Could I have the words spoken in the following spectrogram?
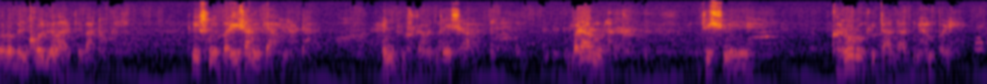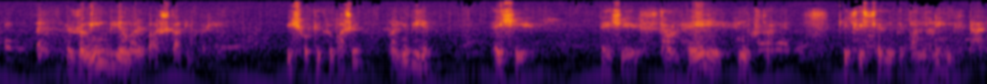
वो बिल्कुल व्यवहार की बात हो गई, कि इसमें परेशान क्या होना था? हिंदुस्तान जैसा बड़ा मुल्क, जिसमें करोड़ों की तादाद में हम पड़े। ज़मीन भी हमारे पास काफ़ी पड़ी है। ईश्वर की कृपा से पानी भी है। ऐसे ऐसे स्थान है, हिंदुस्तान में। कि जिस जगह पे पानी नहीं मिलता है।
